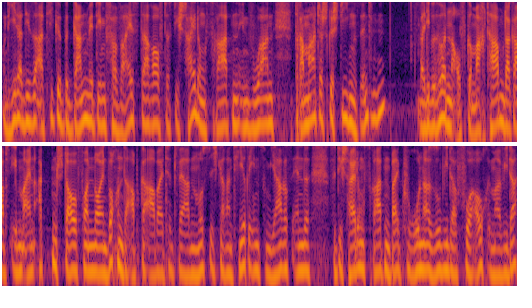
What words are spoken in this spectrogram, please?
Und jeder dieser Artikel begann mit dem Verweis darauf, dass die Scheidungsraten in Wuhan dramatisch gestiegen sind. Mhm weil die Behörden aufgemacht haben. Da gab es eben einen Aktenstau von neun Wochen, der abgearbeitet werden musste. Ich garantiere Ihnen, zum Jahresende sind die Scheidungsraten bei Corona so wie davor auch immer wieder.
